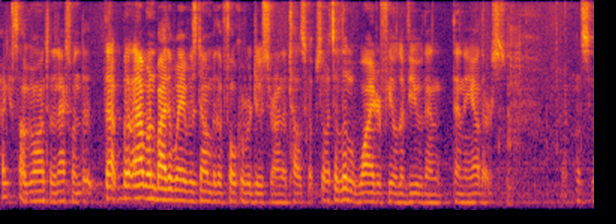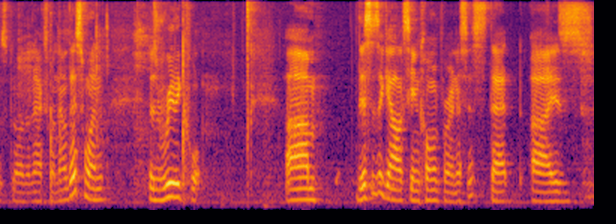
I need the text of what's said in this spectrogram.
I guess I'll go on to the next one. That, that, but that one, by the way, was done with a focal reducer on the telescope, so it's a little wider field of view than, than the others. Let's just go to the next one. Now this one is really cool. Um, this is a galaxy in Coma Berenices that uh, is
